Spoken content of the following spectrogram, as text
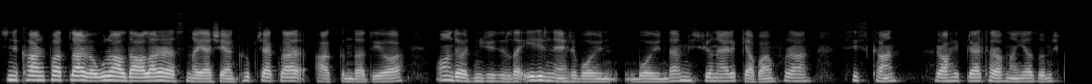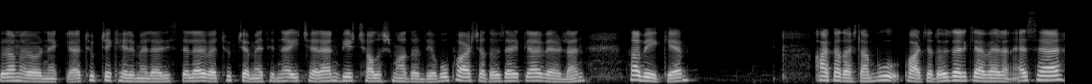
Şimdi Karpatlar ve Ural dağlar arasında yaşayan Kıpçaklar hakkında diyor. 14. yüzyılda İdil Nehri boyun, boyunda misyonerlik yapan Fransiskan rahipler tarafından yazılmış gramer örnekler, Türkçe kelimeler, listeler ve Türkçe metinler içeren bir çalışmadır diyor. Bu parçada özellikler verilen tabii ki Arkadaşlar bu parçada özellikle verilen eser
